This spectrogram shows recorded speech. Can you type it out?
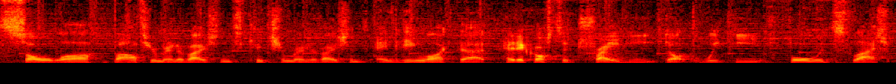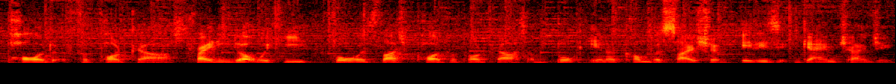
solar, bathroom renovations, kitchen renovations, anything like that, head across to tradie.wiki forward slash pod for podcast. Tradie.wiki forward slash pod for podcast. Book in a conversation. It is game changing.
